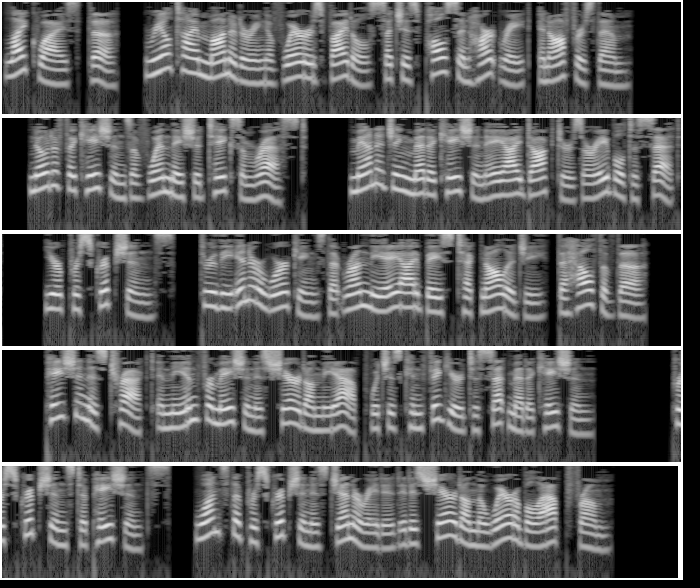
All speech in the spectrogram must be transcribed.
Likewise, the real time monitoring of wearers' vitals such as pulse and heart rate, and offers them notifications of when they should take some rest. Managing medication AI doctors are able to set your prescriptions through the inner workings that run the AI based technology, the health of the Patient is tracked and the information is shared on the app which is configured to set medication prescriptions to patients. Once the prescription is generated, it is shared on the wearable app from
